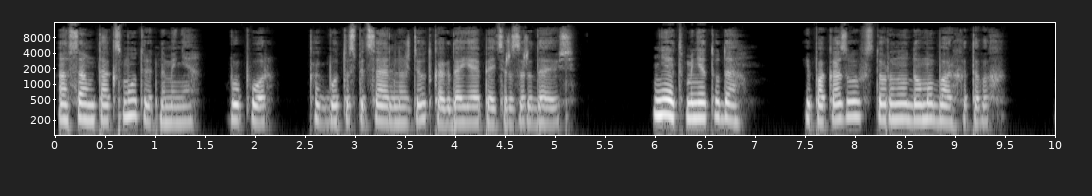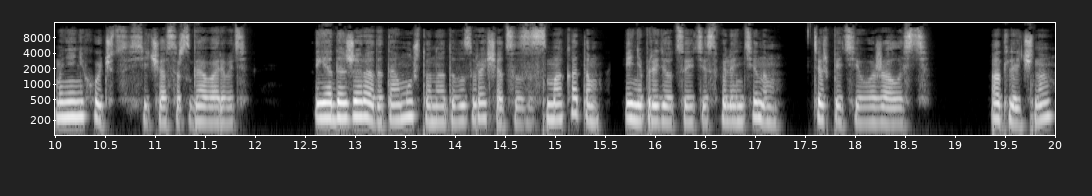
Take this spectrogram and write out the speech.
а сам так смотрит на меня, в упор, как будто специально ждет, когда я опять разрыдаюсь. «Нет, мне туда», и показываю в сторону дома Бархатовых. Мне не хочется сейчас разговаривать. Я даже рада тому, что надо возвращаться за самокатом, и не придется идти с Валентином, терпеть его жалость. Отлично.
